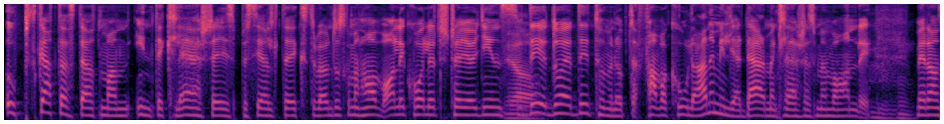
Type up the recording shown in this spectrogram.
uppskattas det att man inte klär sig speciellt extravagant. Då ska man ha vanlig collegetröja och jeans. Ja. Så det, då är det tummen upp. Fan vad cool, han är miljardär men klär sig som en vanlig. Medan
